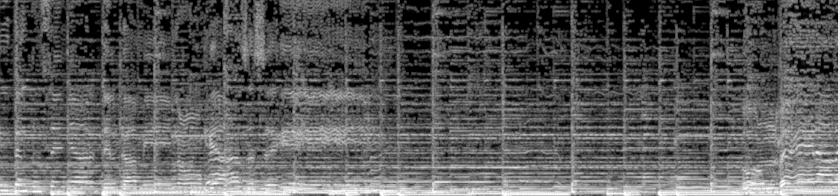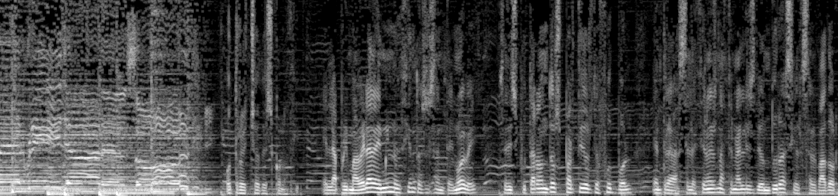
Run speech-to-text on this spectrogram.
intento enseñarte el camino que has de seguir. Otro hecho desconocido. En la primavera de 1969 se disputaron dos partidos de fútbol entre las selecciones nacionales de Honduras y El Salvador,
